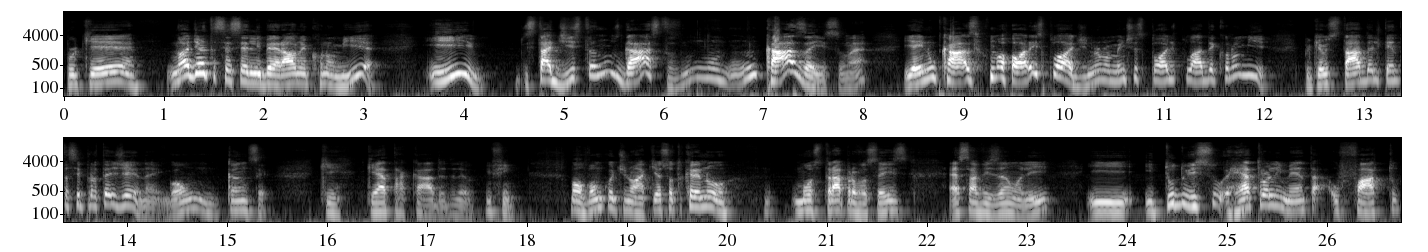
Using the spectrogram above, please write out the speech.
porque não adianta você ser liberal na economia e estadista nos gastos. Não, não casa isso, né? E aí, no caso, uma hora explode. Normalmente explode pro lado da economia. Porque o Estado ele tenta se proteger, né? Igual um câncer que, que é atacado, entendeu? Enfim. Bom, vamos continuar aqui. Eu só tô querendo mostrar para vocês essa visão ali. E, e, tudo isso retroalimenta o fato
